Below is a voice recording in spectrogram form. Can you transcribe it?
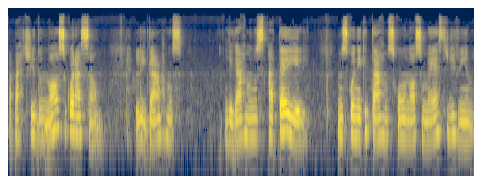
a partir do nosso coração ligarmos, ligarmos até Ele, nos conectarmos com o nosso Mestre Divino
